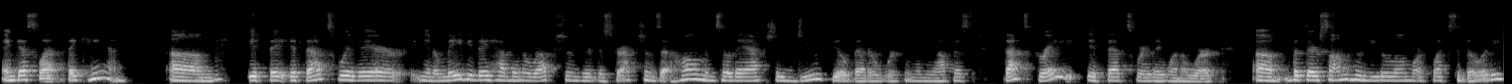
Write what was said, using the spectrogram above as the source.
And guess what? They can. Um, mm-hmm if they if that's where they're you know maybe they have interruptions or distractions at home and so they actually do feel better working in the office that's great if that's where they want to work. Um, but there's some who need a little more flexibility.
